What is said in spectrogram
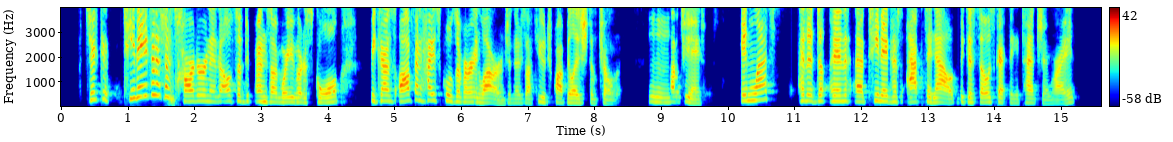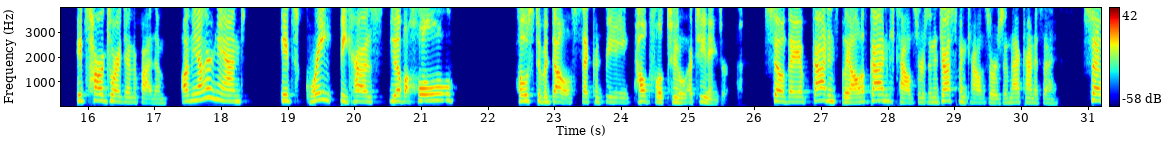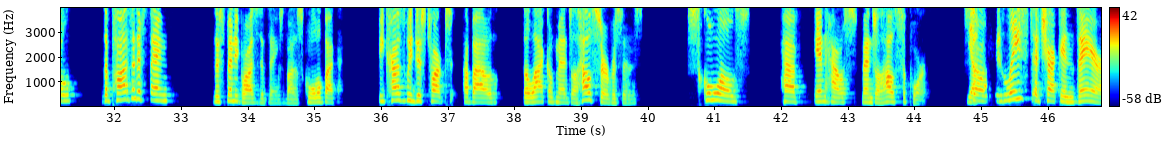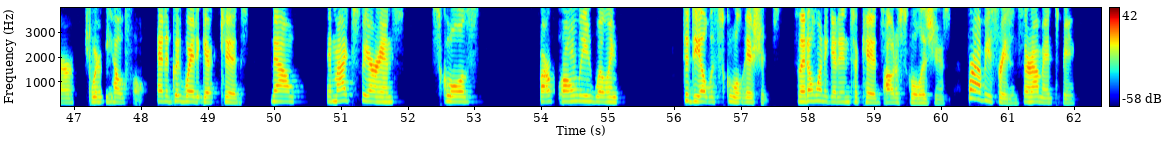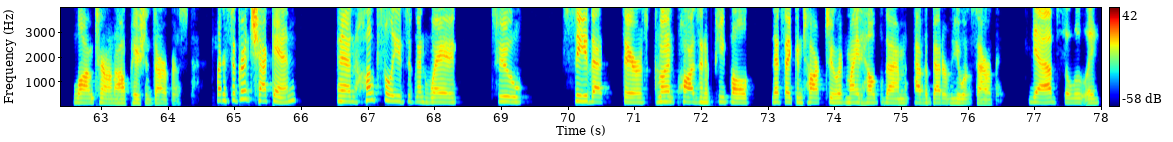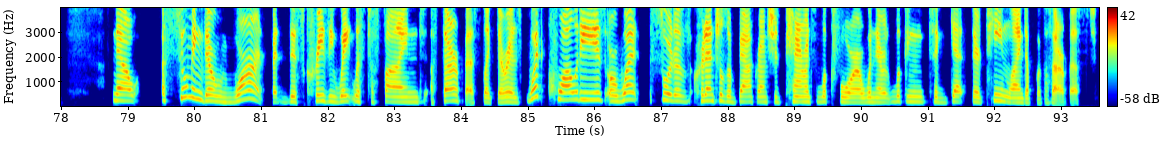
teenagers it's harder, and it also depends on where you go to school because often high schools are very large and there's a huge population of children, Mm-hmm. of teenagers. Unless an adu- and a teenager's acting out because those get the attention, right? It's hard to identify them. On the other hand, it's great because you have a whole host of adults that could be helpful to a teenager. So they have guidance, they all have guidance counselors and adjustment counselors and that kind of thing. So the positive thing, there's many positive things about a school, but because we just talked about the lack of mental health services, schools have in-house mental health support. Yep. So at least a check-in there would be helpful and a good way to get kids. Now, in my experience, schools are only willing to deal with school issues. So they don't want to get into kids out of school issues for obvious reasons. They're not meant to be long-term outpatient therapists, but it's a good check-in and hopefully it's a good way to see that there's good, positive people that they can talk to. It might help them have a better view of therapy. Yeah, absolutely. Now, assuming there weren't uh, this crazy wait list to find a therapist like there is, what qualities or what sort of credentials or background should parents look for when they're looking to get their teen lined up with a therapist?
